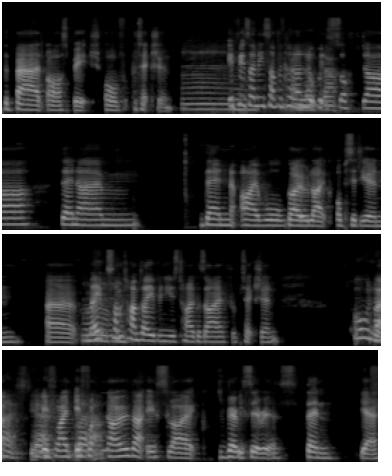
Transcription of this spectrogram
the bad ass bitch of protection. Mm, if it's only something kind of a little bit that. softer, then um then I will go like obsidian. Uh mm. maybe sometimes I even use tiger's eye for protection. Oh nice. yeah. If I if I know that it's like very serious, then yeah,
